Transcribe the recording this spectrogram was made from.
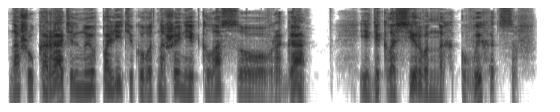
нашу карательную политику в отношении классового врага и деклассированных выходцев,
